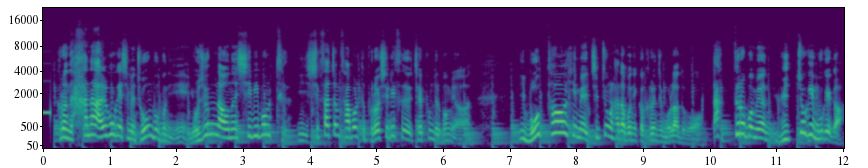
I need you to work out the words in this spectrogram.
그런데 하나 알고 계시면 좋은 부분이 요즘 나오는 12V, 이 14.4V 브러 시리스 제품들 보면 이 모터 힘에 집중을 하다 보니까 그런지 몰라도 딱 들어보면 위쪽의 무게가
